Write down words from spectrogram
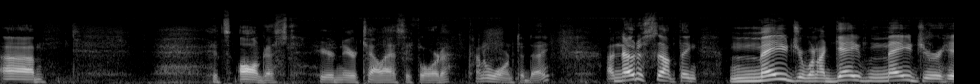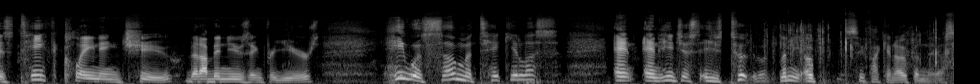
Um, it's August here near Tallahassee, Florida. Kind of warm today. I noticed something Major, when I gave Major his teeth cleaning chew that I've been using for years, he was so meticulous and, and he just, he took, let me open, see if I can open this.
